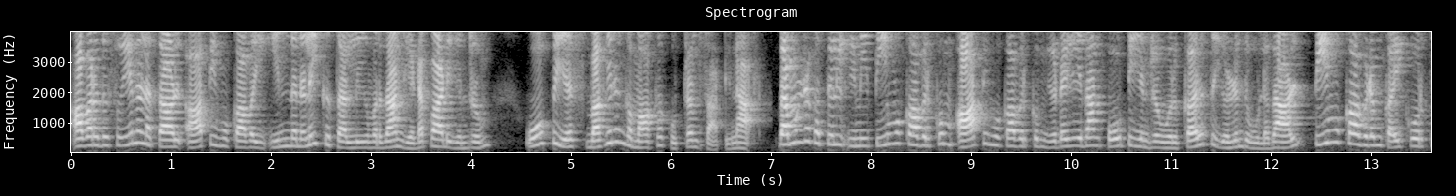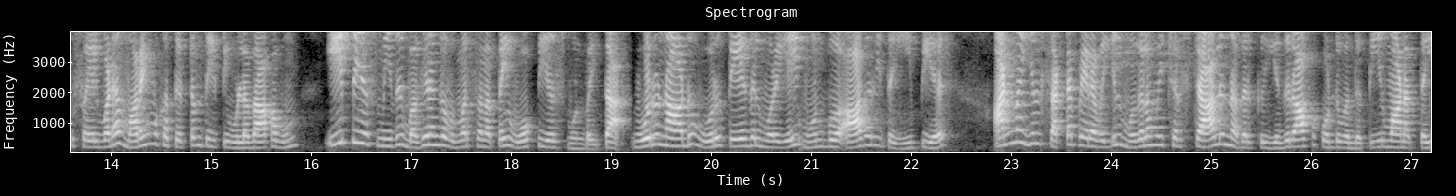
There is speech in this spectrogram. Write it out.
அவரது சுயநலத்தால் அதிமுகவை இந்த நிலைக்கு தள்ளியவர்தான் எடப்பாடி என்றும் ஓபிஎஸ் பகிரங்கமாக குற்றம் சாட்டினார். தமிழகத்தில் இனி திமுகவிற்கும் அதிமுகவிற்கும் இடையேதான் போட்டி என்ற ஒரு கருத்து எழுந்து உள்ளதால் திமுகவிடம் கைகோர்த்து செயல்பட மறைமுக திட்டம் தீட்டியுள்ளதாகவும் இபிஎஸ் மீது பகிரங்க விமர்சனத்தை ஓபிஎஸ் முன்வைத்தார். ஒரு நாடு ஒரு தேர்தல் முறையை முன்பு ஆதரித்த இபிஎஸ் அண்மையில் சட்டப்பேரவையில் முதலமைச்சர் ஸ்டாலின் அதற்கு எதிராக கொண்டு வந்த தீர்மானத்தை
